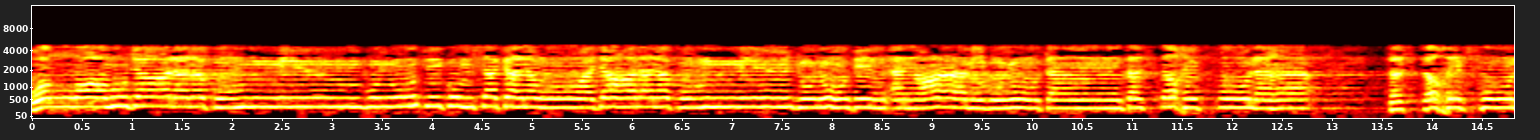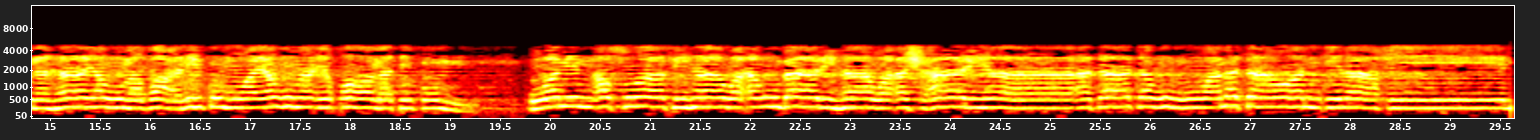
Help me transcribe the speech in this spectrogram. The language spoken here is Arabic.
والله جعل لكم من بيوتكم سكنا وجعل لكم من جنود الأنعام بيوتا تستخفونها تستخفونها يوم ضعنكم ويوم إقامتكم ومن أصوافها وأوبارها وأشعارها أتاتا ومتاعا إلى حين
